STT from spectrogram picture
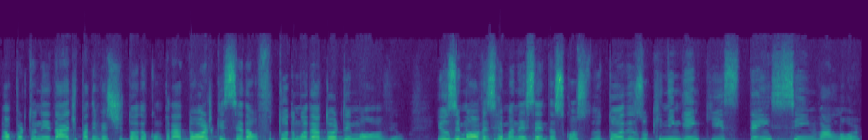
É oportunidade para investidor ou comprador, que será o futuro morador do imóvel. E os imóveis remanescentes das construtoras, o que ninguém quis, tem sim valor.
